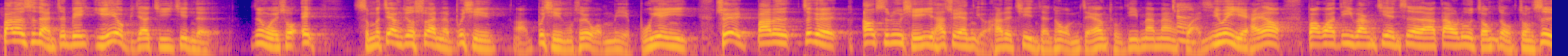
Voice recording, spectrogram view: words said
巴勒斯坦这边也有比较激进的认为说，哎。什么这样就算了？不行啊，不行！所以我们也不愿意。所以巴勒这个奥斯陆协议，它虽然有它的进程，说我们怎样土地慢慢还，因为也还要包括地方建设啊、道路种种，总是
